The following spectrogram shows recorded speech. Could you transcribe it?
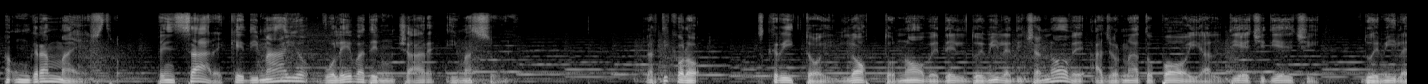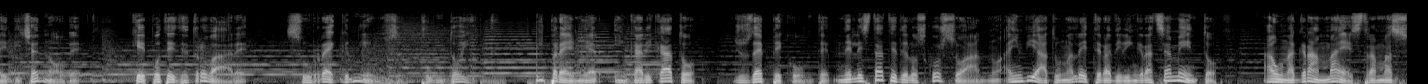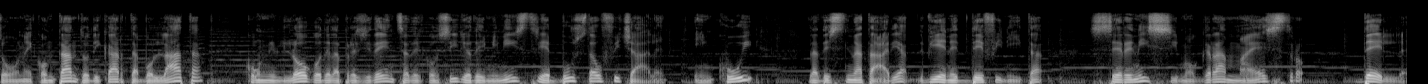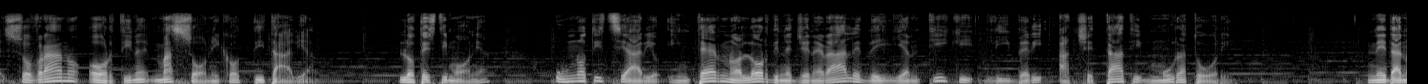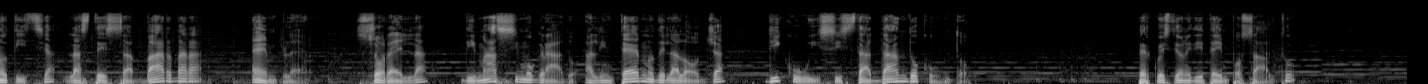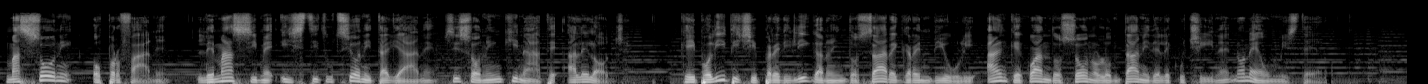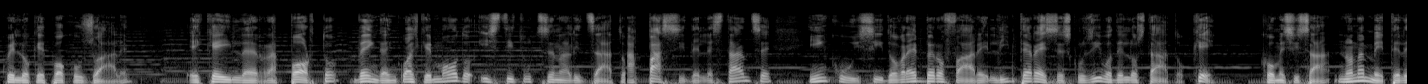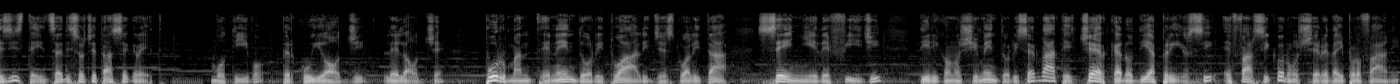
a un gran maestro pensare che Di Maio voleva denunciare i massoni. L'articolo scritto l'8-9 del 2019, aggiornato poi al 10-10-2019, che potete trovare su recnews.it. Il Premier, incaricato Giuseppe Conte, nell'estate dello scorso anno ha inviato una lettera di ringraziamento a una gran maestra massone con tanto di carta bollata con il logo della Presidenza del Consiglio dei Ministri e busta ufficiale, in cui la destinataria viene definita Serenissimo Gran Maestro del Sovrano Ordine Massonico d'Italia. Lo testimonia un notiziario interno all'Ordine Generale degli Antichi Liberi Accettati Muratori. Ne dà notizia la stessa Barbara Empler sorella di massimo grado all'interno della loggia di cui si sta dando conto. Per questioni di tempo salto, massoni o profane, le massime istituzioni italiane si sono inchinate alle logge. Che i politici prediligano indossare grembiuli anche quando sono lontani dalle cucine non è un mistero. Quello che è poco usuale e che il rapporto venga in qualche modo istituzionalizzato a passi delle stanze in cui si dovrebbero fare l'interesse esclusivo dello Stato che, come si sa, non ammette l'esistenza di società segrete. Motivo per cui oggi le logge, pur mantenendo rituali, gestualità, segni ed effigi di riconoscimento riservati, cercano di aprirsi e farsi conoscere dai profani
